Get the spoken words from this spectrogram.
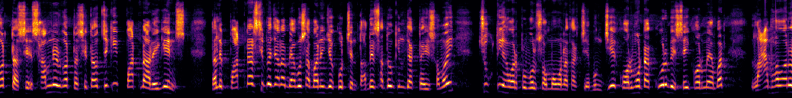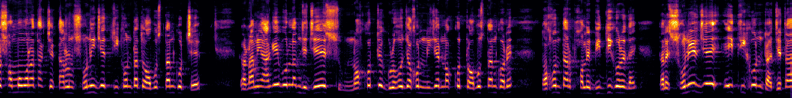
ঘরটা, সে সামনের ঘরটা, সেটা হচ্ছে কি পার্টনার এগেনস্ট তাহলে পার্টনারশিপে যারা ব্যবসা বাণিজ্য করছেন, তাদের সাথেও কিন্তু একটা এই সময় চুক্তি হওয়ার প্রবল সম্ভাবনা থাকছে এবং যে কর্মটা করবে, সেই কর্মে আবার লাভ হওয়ারও সম্ভাবনা থাকছে। কারণ শনি যে ত্রিকোণটাতে অবস্থান করছে কারণ আমি আগেই বললাম যে যে নক্ষত্রে গ্রহ যখন নিজের নক্ষত্র অবস্থান করে, তখন তার ফলে বৃদ্ধি করে দেয়। তাহলে শনির যে এই ত্রিকোণটা, যেটা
